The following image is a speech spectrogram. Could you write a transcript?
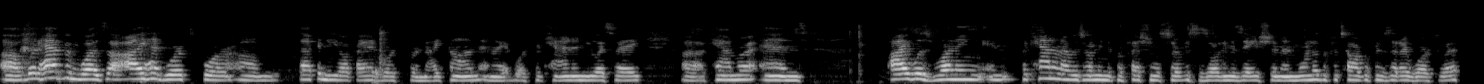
uh, what happened was uh, I had worked for um, back in New York. I had worked for Nikon and I had worked for Canon USA uh, camera, and I was running in for Canon. I was running the professional services organization, and one of the photographers that I worked with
